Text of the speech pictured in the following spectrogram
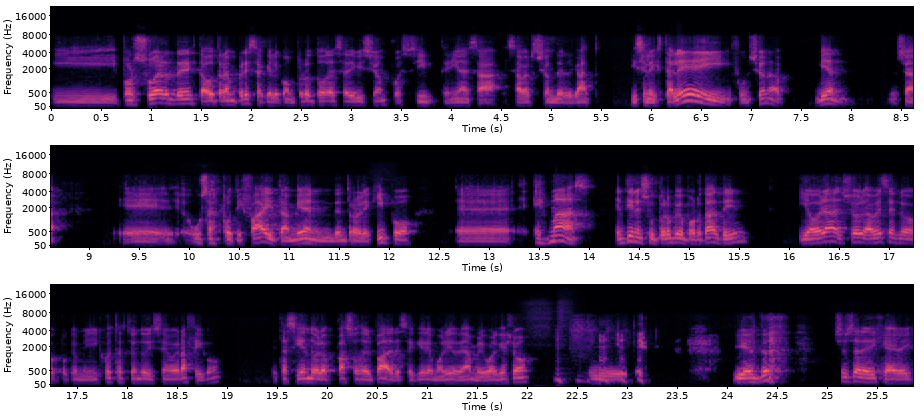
Y por suerte, esta otra empresa que le compró toda esa división, pues sí, tenía esa, versión del gato. Y se la instalé y funciona bien. O sea, eh, usa Spotify también dentro del equipo. Eh, es más, él tiene su propio portátil y ahora yo a veces lo, porque mi hijo está estudiando diseño gráfico, está siguiendo los pasos del padre, se quiere morir de hambre igual que yo. Y, entonces yo ya le dije a él,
